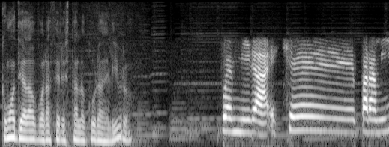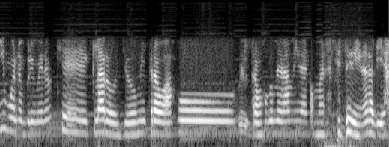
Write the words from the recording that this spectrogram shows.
¿cómo te ha dado por hacer esta locura de libro? Pues mira, es que para mí, bueno, primero es que, claro, yo mi trabajo, el trabajo que me da a mí de comer es veterinaria,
